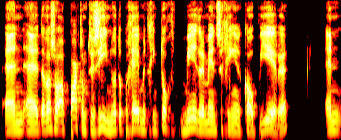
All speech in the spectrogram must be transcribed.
En uh, dat was wel apart om te zien, want op een gegeven moment ging toch meerdere mensen gingen kopiëren. En,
